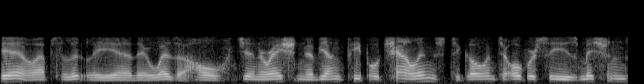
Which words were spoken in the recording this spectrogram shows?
Yeah, well, absolutely. Uh, there was a whole generation of young people challenged to go into overseas missions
